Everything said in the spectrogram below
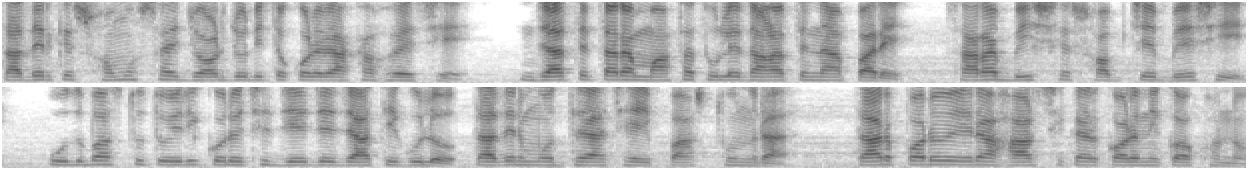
তাদেরকে সমস্যায় জর্জরিত করে রাখা হয়েছে, যাতে তারা মাথা তুলে দাঁড়াতে না পারে। সারা বিশ্বে সবচেয়ে বেশি উদ্বাস্তু তৈরি করেছে যে যে জাতিগুলো তাদের মধ্যে আছে এই পাশতুনরা তারপরেও এরা হার স্বীকার করেনি কখনো।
